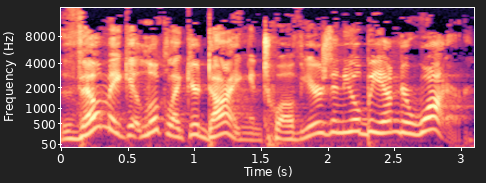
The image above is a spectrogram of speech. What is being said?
they'll make it look like you're dying in 12 years and you'll be underwater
